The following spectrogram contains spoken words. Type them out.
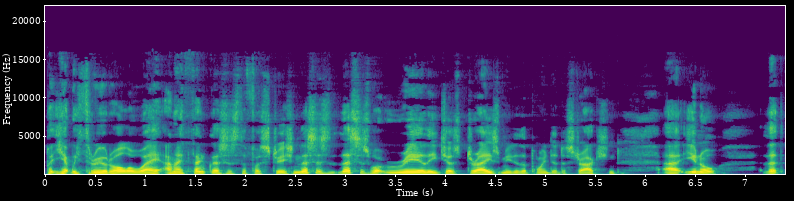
but yet we threw it all away. And I think this is the frustration. This is this is what really just drives me to the point of distraction. Uh, you know that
